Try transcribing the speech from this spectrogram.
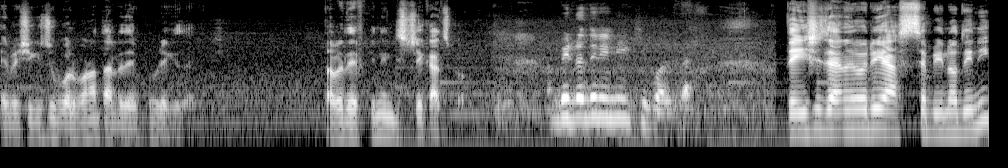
এর বেশি কিছু বলব না, তাহলে দেব খুব রেগে যাবে। তবে দেবকে নিয়ে নিশ্চয়ই কাজ করব। বিনোদিনী নিয়ে কি বলবে? তেইশে জানুয়ারি আসছে বিনোদিনী,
